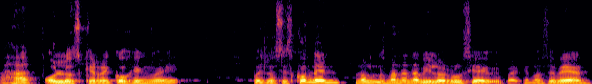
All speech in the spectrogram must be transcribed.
ajá, o los que recogen, güey, pues los esconden, ¿no? Los mandan a Bielorrusia, güey, para que no se vean.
